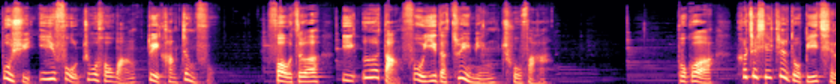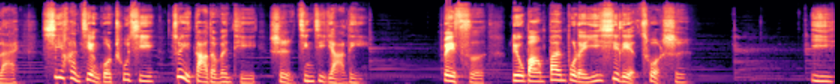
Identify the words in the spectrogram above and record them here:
不许依附诸侯王对抗政府，否则以阿党附议的罪名处罚。不过，和这些制度比起来，西汉建国初期最大的问题是经济压力，为此。刘邦颁布了一系列措施：一、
